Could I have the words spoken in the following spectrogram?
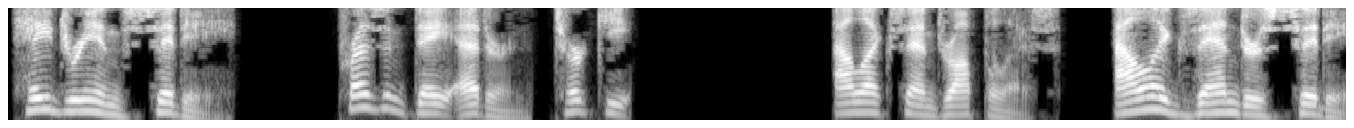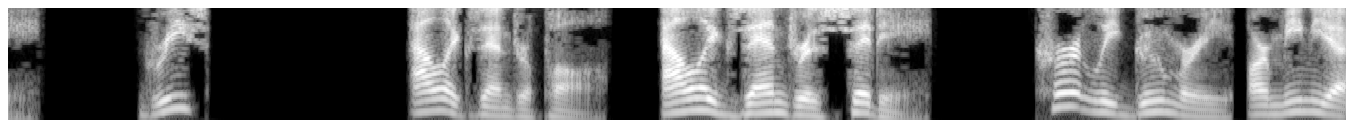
Hadrian's city", present-day Edirne, Turkey. Alexandropolis Alexander's city", Greece. Alexandropol Alexandra's city", currently Gyumri, Armenia.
